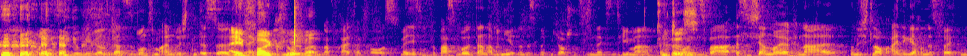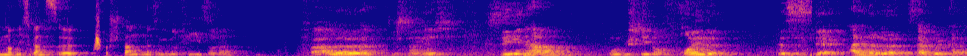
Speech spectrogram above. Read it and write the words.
Übrigens, Video, wie wir unser ganzes Wohnzimmer einrichten, ist äh, Ey, das voll nächste cool, Video. Mann. Kommt Nach Freitag raus. Wenn ihr es nicht verpassen wollt, dann abonniert und das bringt mich auch schon zu dem nächsten Thema. Tut es. Und zwar, es ist ja ein neuer Kanal und ich glaube, einige haben das vielleicht noch nicht so ganz äh, verstanden. Das ist irgendwie so fies, oder? Für alle, die es noch nicht gesehen haben, unten steht noch Freunde. Das ist der andere Sample-Kanal.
